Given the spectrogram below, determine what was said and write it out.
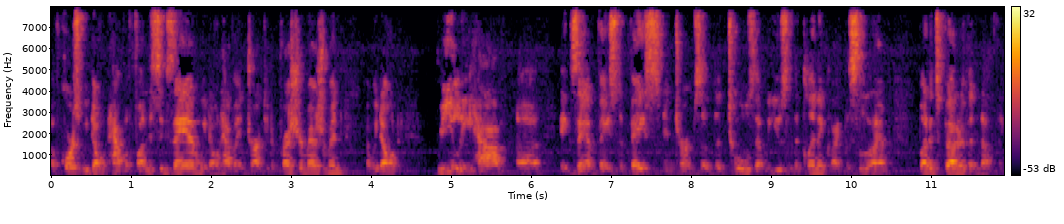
Of course, we don't have a fundus exam, we don't have an intraocular pressure measurement, and we don't really have an exam face to face in terms of the tools that we use in the clinic, like the slit lamp, but it's better than nothing.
